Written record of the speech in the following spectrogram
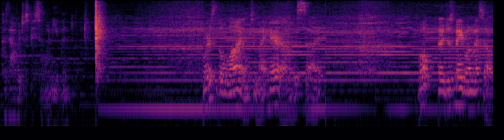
because that would just be so uneven. Where's the line to my hair on this side? Well, I just made one myself.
